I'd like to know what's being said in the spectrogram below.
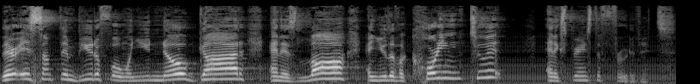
there is something beautiful when you know God and his law and you live according to it and experience the fruit of it.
